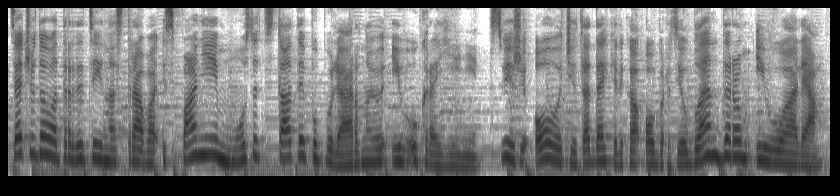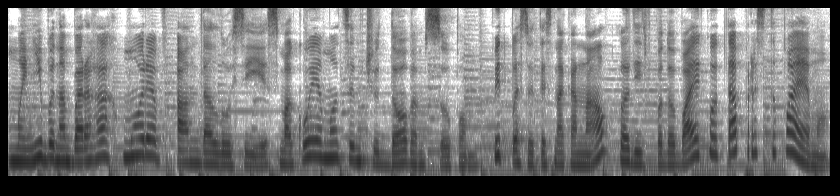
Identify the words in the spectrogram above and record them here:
Ця чудова традиційна страва Іспанії мусить стати популярною і в Україні. Свіжі овочі та декілька обертів блендером, і вуаля! Ми ніби на берегах моря в Андалусії смакуємо цим чудовим супом. Підписуйтесь на канал, кладіть вподобайку та приступаємо.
